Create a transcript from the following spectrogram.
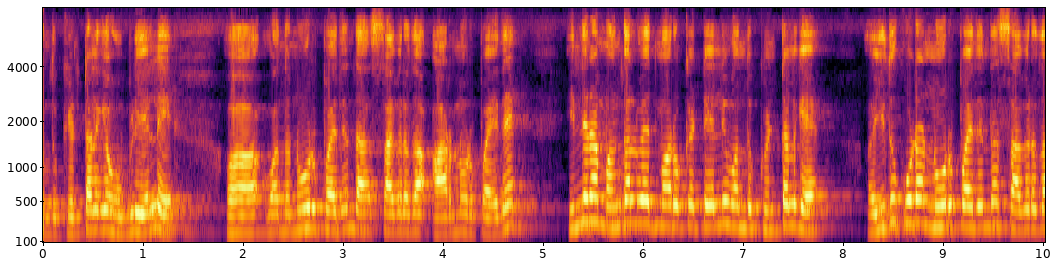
ಒಂದು ಕ್ವಿಂಟಲ್ಗೆ ಹುಬ್ಳಿಯಲ್ಲಿ ಒಂದು ನೂರು ರೂಪಾಯಿದಿಂದ ಸಾವಿರದ ಆರುನೂರು ರೂಪಾಯಿ ಇದೆ. ಇಂದಿನ ಮಂಗಲ್ವೇದ್ ಮಾರುಕಟ್ಟೆಯಲ್ಲಿ ಒಂದು ಕ್ವಿಂಟಲ್ಗೆ ಇದು ಕೂಡ ನೂರು ರೂಪಾಯಿದಿಂದ ಸಾವಿರದ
